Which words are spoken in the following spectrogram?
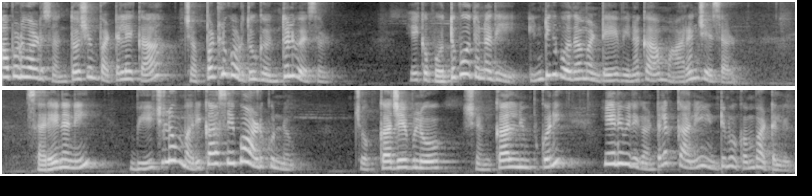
అప్పుడు వాడు సంతోషం పట్టలేక చప్పట్లు కొడుతూ గంతులు వేశాడు. ఇక పొద్దుపోతున్నది ఇంటికి పోదామంటే వినక మారం చేశాడు. సరేనని బీచ్లో మరి కాసేపు ఆడుకున్నాం. చొక్కా జేబులో శంఖాలు నింపుకొని ఎనిమిది గంటలకు కానీ ఇంటి ముఖం పట్టలేదు.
